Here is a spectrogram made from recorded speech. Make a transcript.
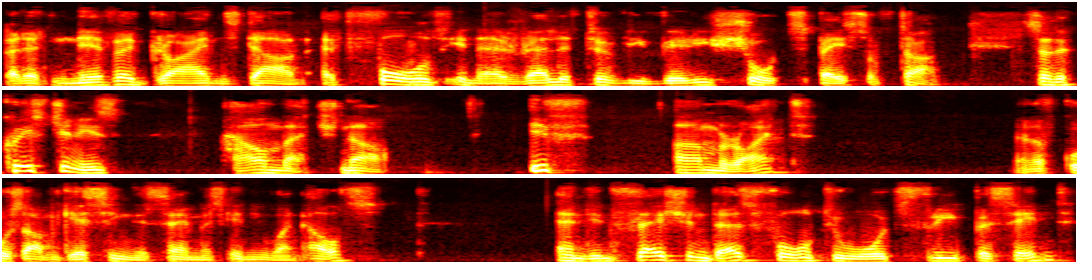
but it never grinds down. It falls in a relatively very short space of time. So the question is, how much? Now, if I'm right, and of course I'm guessing the same as anyone else, and inflation does fall towards 3%,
